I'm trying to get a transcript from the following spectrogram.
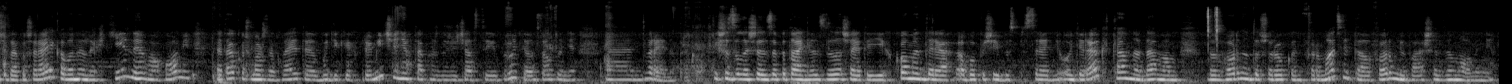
також рейка, вони легкі, невагомі. Е, Також можна вклеїти в будь-яких приміщеннях, також дуже часто її беруть для оздоблення е, дверей, наприклад. Якщо залишили запитання, залишайте їх в коментарях або пишіть безпосередньо у Директ, там надам вам розгорнуту широку інформацію та оформлю ваше замовлення.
